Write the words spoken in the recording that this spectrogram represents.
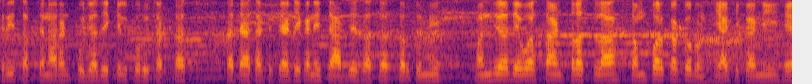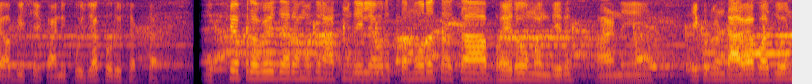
श्री सत्यनारायण पूजा देखील करू शकतास. तर त्यासाठीच्या त्या ठिकाणी चार्जेस असतात. तर तुम्ही मंदिर देवस्थान ट्रस्टला संपर्क करून या ठिकाणी हे अभिषेक आणि पूजा करू शकतास. मुख्य प्रवेशद्वारामधून आतमध्ये गेल्यावर समोरच असा भैरव मंदिर आणि इकडून डाव्या बाजून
